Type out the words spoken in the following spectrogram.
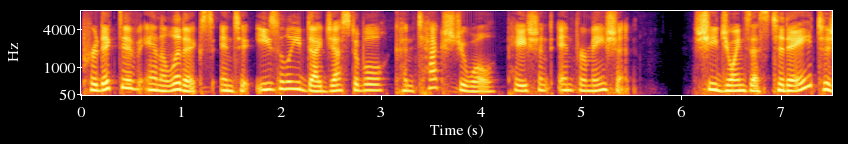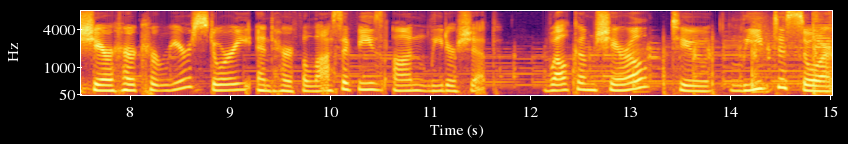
predictive analytics into easily digestible, contextual patient information. She joins us today to share her career story and her philosophies on leadership. Welcome, Cheryl, to Lead to Soar.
